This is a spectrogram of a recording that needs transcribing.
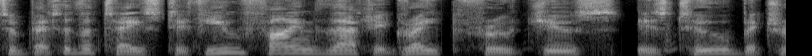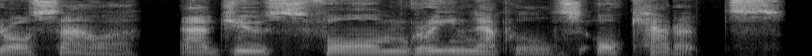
To better the taste if you find that your grapefruit juice is too bitter or sour, add juice from green apples or carrots.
